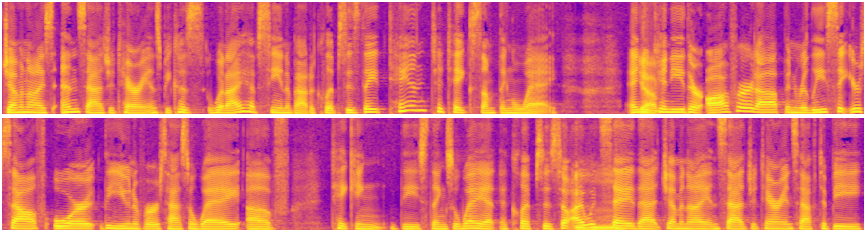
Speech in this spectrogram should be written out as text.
Geminis and Sagittarians, because what I have seen about eclipses, they tend to take something away. And yep. you can either offer it up and release it yourself, or the universe has a way of taking these things away at eclipses. So I would mm-hmm. say that Gemini and Sagittarians have to be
